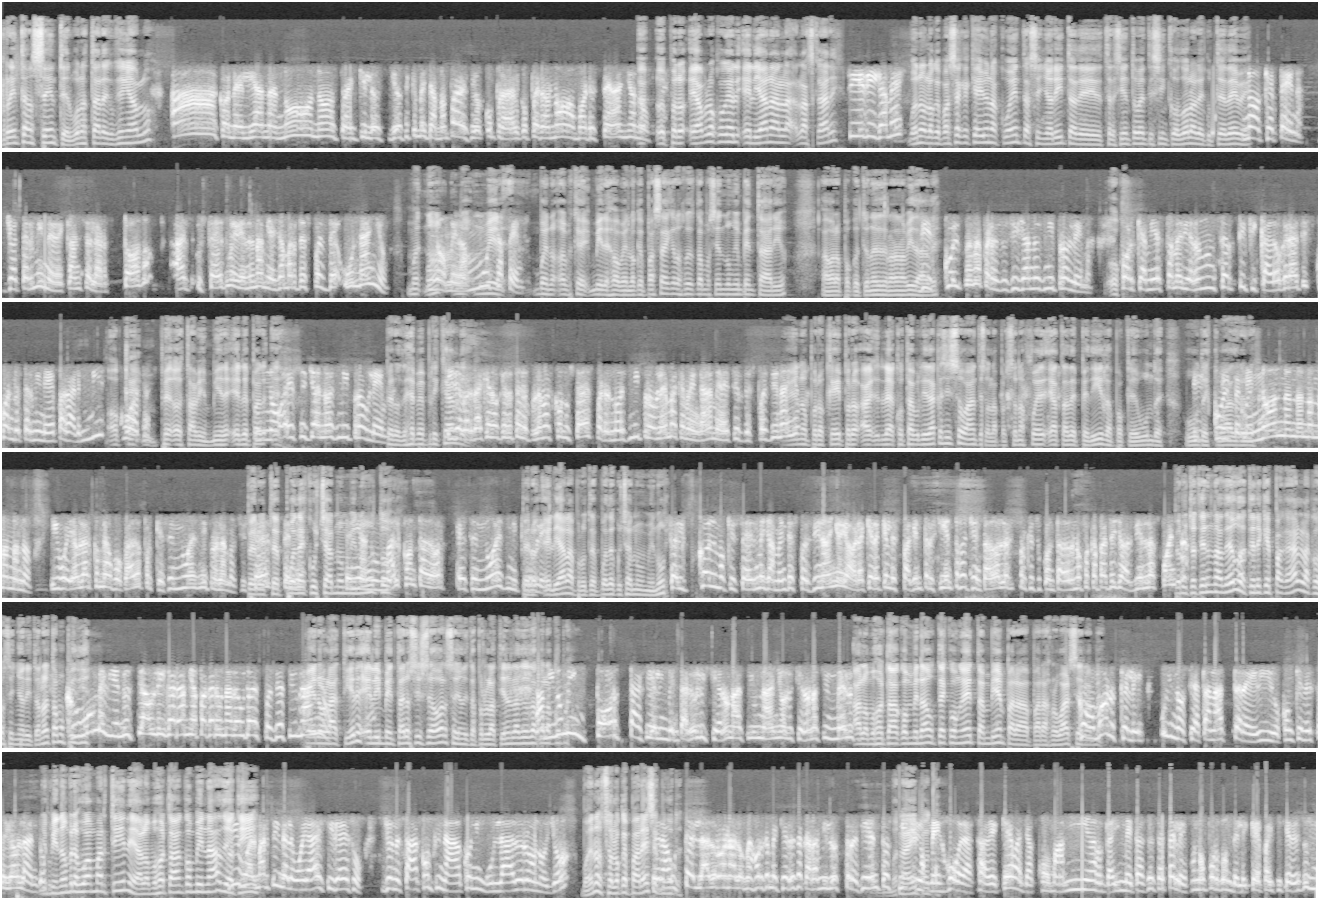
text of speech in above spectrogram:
Rentan Center, buenas tardes, ¿con quién hablo? Ah, con Eliana. No, no, tranquilos. Yo sé que me llaman para decir comprar algo, pero no, amor, este año no. Eh, eh, pero eh, hablo con El- Eliana La- Lascari. Sí, dígame. Bueno, lo que pasa es que aquí hay una cuenta, señorita, de 325 dólares que usted debe. No, qué pena. Yo terminé de cancelar todo. Ah, Ustedes me vienen a mí a llamar después de un año. No, me da mucha mire, pena. Bueno, mire, joven, lo que pasa es que nosotros estamos haciendo un inventario ahora por cuestiones de la Navidad. Discúlpeme, pero eso sí ya no es mi problema. Porque a mí hasta me dieron un certificado gratis cuando terminé de pagar mis Ok, cuotas. pero está bien, mire, el- No, eh, eso ya no es mi problema. pero déjeme Y explicarle. de verdad que no quiero tener problemas con ustedes, pero no es mi problema que me vengan a decir después de un año. Bueno, pero ok, pero ah, la contabilidad que se hizo antes, la persona fue hasta despedida porque hubo un, de- un. Discúlpeme, no, no, no, no, no, no, no. Y voy a hablar con mi abogado porque ese no es mi problema. Si Pero usted puede escucharme un minuto. un mal contador, ese no es mi Pero problema. Eliana, pero usted puede escucharme un minuto. Es el colmo que ustedes me llamen después de un año y ahora quieren que les paguen 380 dólares porque su contador no fue capaz de llevar bien las cuentas. Pero usted tiene una deuda, tiene que pagarla, con señorita. No estamos pidiendo. ¿Cómo me viene usted a obligar a mí a pagar una deuda después de hace un año? Pero la tiene, el inventario sí se ahora, señorita, pero la tiene la deuda a con mí la no me importa si el inventario lo hicieron hace un año, lo hicieron hace un mes. lo- A lo mejor estaba combinado usted con él también para, para robarse. la- ¿Cómo? Que le... Uy, no sea tan atrevido. ¿Con quién estoy hablando? Mi nombre es Juan Martínez, a lo mejor estaban combinados. y a Sí, ti- Juan Martínez, le voy a decir eso. Yo no estaba confinada con ningún ladrón, ¿o yo? Bueno, eso es lo que parece. Será porque- usted ladrón, a lo mejor que me quiere sacar a mí los 300 Bueno, ahí no me joda, ¿sabe qué? Vaya, coma mierda y metas ese teléfono por donde le quepa y si quieren sus,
